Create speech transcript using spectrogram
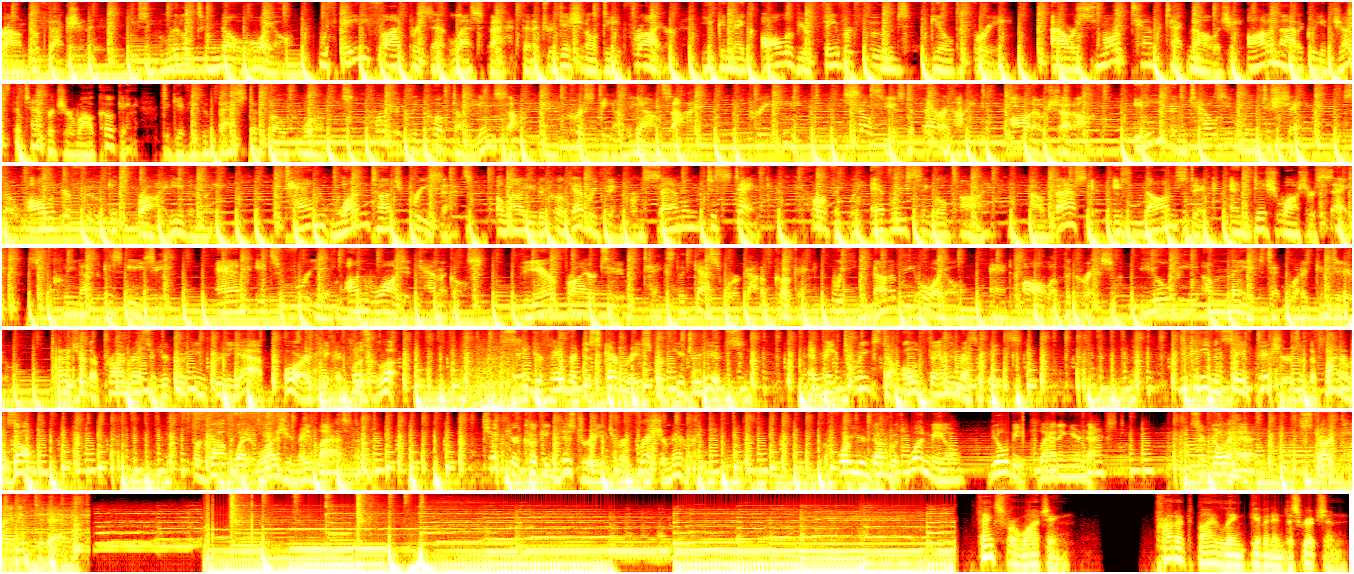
brown perfection using little to no oil. With 85% less fat than a traditional deep fryer, you can make all of your favorite foods guilt-free. Our Smart Temp technology automatically adjusts the temperature while cooking to give you the best of both worlds. Perfectly cooked on the inside crispy on the outside. Preheat, Celsius to Fahrenheit, auto shut off. It even tells you when to shake, so all of your food gets fried evenly. 10 one-touch presets allow you to cook everything from salmon to steak perfectly every single time. Our basket is non-stick and dishwasher safe, so cleanup is easy. And it's free of unwanted chemicals. The Air Fryer 2 takes the guesswork out of cooking with none of the oil and all of the crisp. You'll be amazed at what it can do. Monitor the progress of your cooking through the app or take a closer look. Save your favorite discoveries for future use and make tweaks to old family recipes. You can even save pictures of the final result. Forgot what it was you made last? Check your cooking history to refresh your memory. Before you're done with one meal, you'll be planning your next. So go ahead, start planning today. Thanks for watching. Product by link given in description.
